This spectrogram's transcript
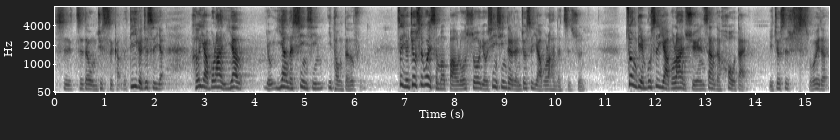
是值得我们去思考的。第一个就是亚和亚伯拉罕一样有一样的信心，一同得福。这也就是为什么保罗说有信心的人就是亚伯拉罕的子孙。重点不是亚伯拉罕血缘上的后代，也就是所谓的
